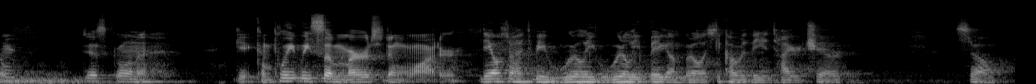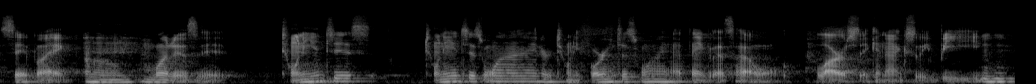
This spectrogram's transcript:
I'm just gonna get completely submerged in water. They also have to be really, really big umbrellas to cover the entire chair. So, Say like, um, what is it, 20 inches, 20 inches wide or 24 inches wide? I think that's how large they can actually be. mhm.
